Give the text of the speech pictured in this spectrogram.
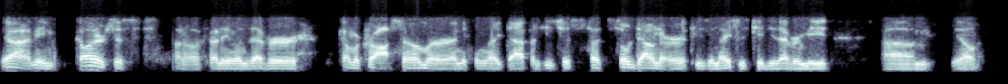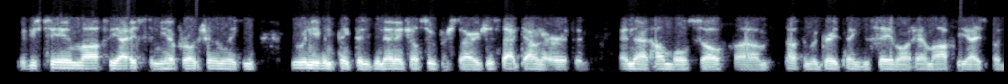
Yeah, I mean, Connor's just I don't know if anyone's ever come across him or anything like that, but he's just so down to earth. He's the nicest kid you'd ever meet. Um, you know, if you see him off the ice and you approach him, like you, you wouldn't even think that he's an NHL superstar. He's just that down to earth and, and that humble. So um, nothing but great things to say about him off the ice. But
